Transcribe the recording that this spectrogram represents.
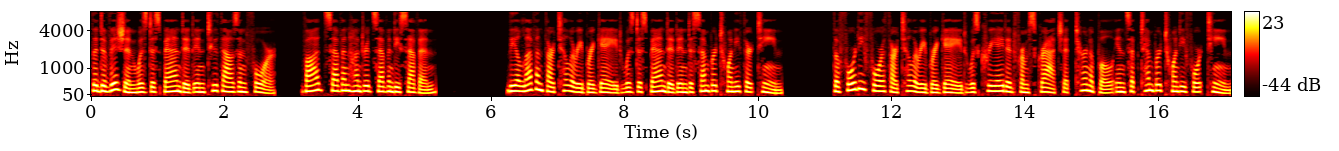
The division was disbanded in 2004. VOD 777 The 11th Artillery Brigade was disbanded in December 2013. The 44th Artillery Brigade was created from scratch at Ternopil in September 2014.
